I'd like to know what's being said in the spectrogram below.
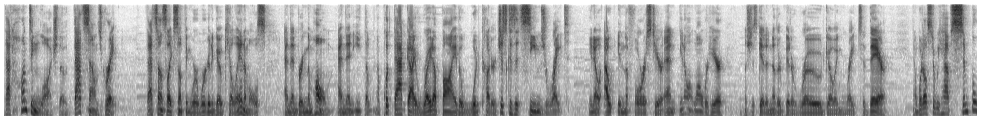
That hunting lodge, though, that sounds great. That sounds like something where we're going to go kill animals and then bring them home and then eat them. I'll put that guy right up by the woodcutter just because it seems right, you know, out in the forest here. And you know what, while we're here, let's just get another bit of road going right to there. And what else do we have? Simple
